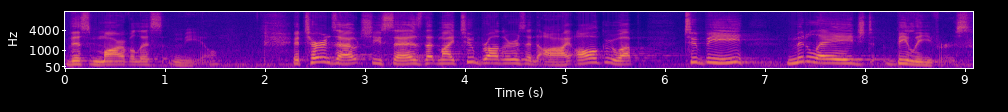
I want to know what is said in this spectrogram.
this marvelous meal. It turns out, she says, that my two brothers and I all grew up to be middle aged believers.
